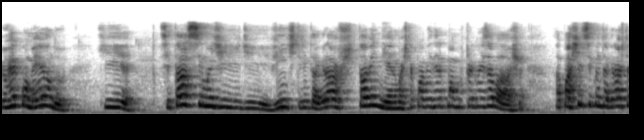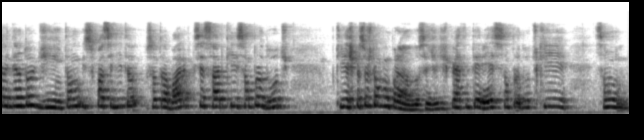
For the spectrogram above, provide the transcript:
Eu recomendo que, se está acima de, de 20, 30 graus, está vendendo, mas está vendendo com uma frequência baixa. A partir de 50 graus está vendendo todo dia, então isso facilita o seu trabalho, porque você sabe que são produtos que as pessoas estão comprando, ou seja, desperta interesse, são produtos que são,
